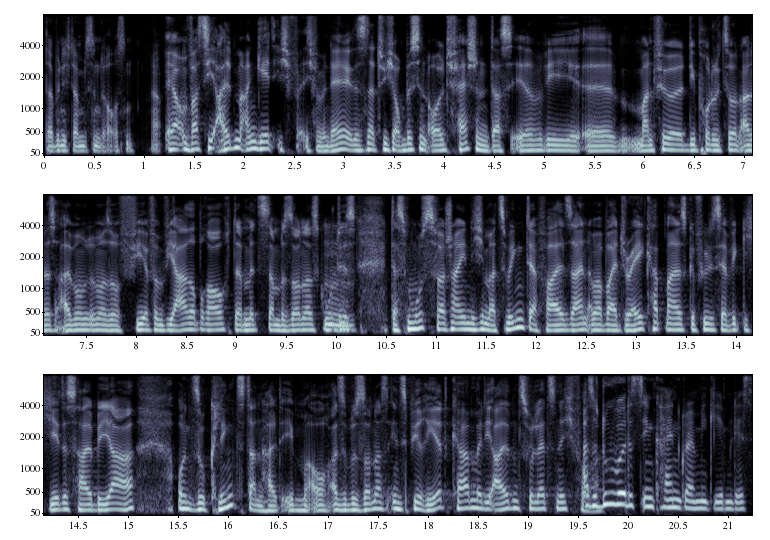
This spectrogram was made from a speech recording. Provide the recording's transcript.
Da bin ich da ein bisschen draußen. Ja. Ja, und was die Alben angeht, ich, ich meine, das ist natürlich auch ein bisschen old-fashioned, dass irgendwie äh, man für die Produktion eines Albums immer so vier, fünf Jahre braucht, damit es dann besonders gut ist. Das muss wahrscheinlich nicht immer zwingend der Fall sein, aber bei Drake hat man das Gefühl, es ist ja wirklich jedes halbe Jahr. Und so klingt's dann halt eben auch. Also besonders inspiriert kamen mir die Alben zuletzt nicht vor. Also du würdest ihm keinen Grammy geben, das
